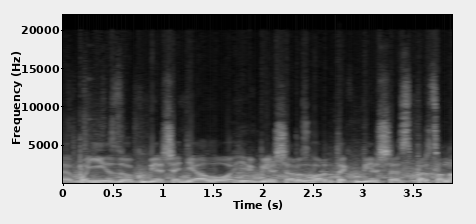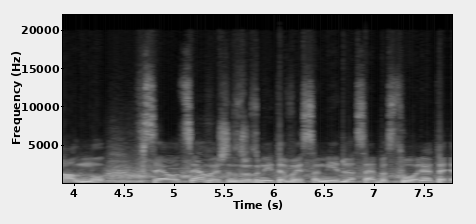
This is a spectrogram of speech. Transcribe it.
е, поїздок, більше діалогів, більше розгорнутих, більше з персоналом. Ну, все оце ви ж зрозумієте, ви самі для себе створюєте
